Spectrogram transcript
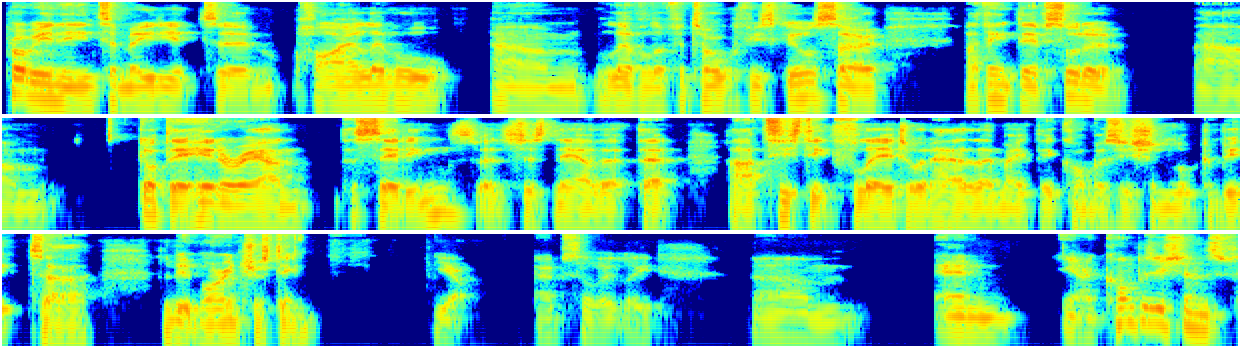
probably in the intermediate to higher level um, level of photography skills. So I think they've sort of um, got their head around the settings. It's just now that that artistic flair to it. How do they make their composition look a bit uh, a bit more interesting? Yeah, absolutely. Um, and you know, compositions.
